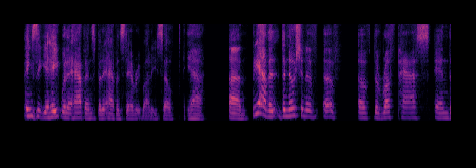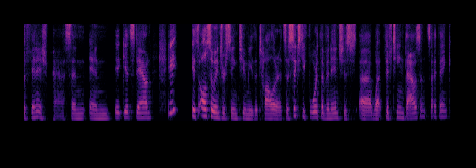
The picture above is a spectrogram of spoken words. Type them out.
things that you hate when it happens, but it happens to everybody. So yeah. Um, but yeah, the the notion of of of the rough pass and the finish pass and and it gets down it it's also interesting to me the tolerance a 64th of an inch is uh what 15 thousandths i think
